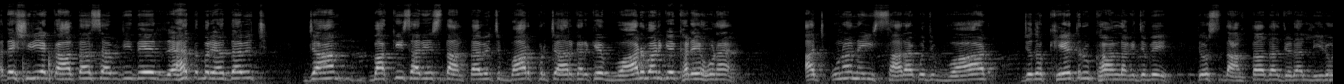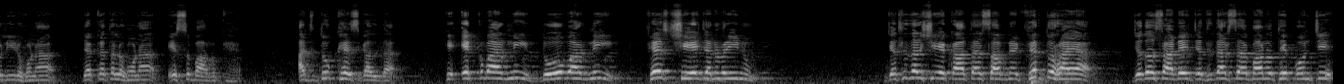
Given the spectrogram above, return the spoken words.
ਅਤੇ ਸ਼੍ਰੀ ਅਕਾਲ ਤਖਤ ਸਾਹਿਬ ਜੀ ਦੇ ਰਹਿਤ ਮਰਿਆਦਾ ਵਿੱਚ ਜਾਂ ਬਾਕੀ ਸਾਰੇ ਸਿਧਾਂਤਾਂ ਵਿੱਚ ਬਾਹਰ ਪ੍ਰਚਾਰ ਕਰਕੇ ਵਾਰਡ ਬਣ ਕੇ ਖੜੇ ਹੋਣਾ ਅੱਜ ਉਹਨਾਂ ਨੇ ਹੀ ਸਾਰਾ ਕੁਝ ਵਾਰਡ ਜਦੋਂ ਖੇਤ ਨੂੰ ਖਾਣ ਲੱਗ ਜਾਵੇ ਤੇ ਉਸ ਸਿਧਾਂਤਾਂ ਦਾ ਜਿਹੜਾ ਲੀਰੋ ਲੀਰ ਹੋਣਾ ਜਾਂ ਕਤਲ ਹੋਣਾ ਇਹ ਸੁਭਾਵਿਕ ਹੈ। ਅੱਜ ਦੁੱਖ ਹੈ ਇਸ ਗੱਲ ਦਾ ਕਿ ਇੱਕ ਵਾਰ ਨਹੀਂ, ਦੋ ਵਾਰ ਨਹੀਂ, ਫਿਰ 6 ਜਨਵਰੀ ਨੂੰ ਜਥੇਦਾਰ ਸ਼੍ਰੀ ਅਕਾਲ ਤਖਤ ਸਾਹਿਬ ਨੇ ਫਿਰ ਦੁਹਰਾਇਆ, ਜਦੋਂ ਸਾਡੇ ਜਥੇਦਾਰ ਸਾਹਿਬਾਨ ਉੱਥੇ ਪਹੁੰਚੇ,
